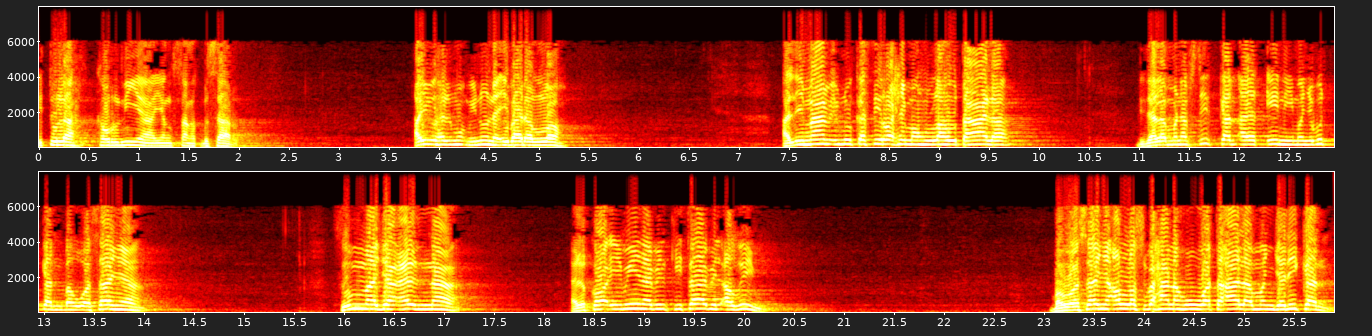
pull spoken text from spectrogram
Itulah karunia yang sangat besar. Ayuhal mu'minuna ibadallah Al-Imam Ibn Kathir rahimahullahu taala di dalam menafsirkan ayat ini menyebutkan bahwasanya Thumma ja'alna al-qa'imina bil kitabil azim. Bahwasanya Allah Subhanahu wa taala menjadikan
